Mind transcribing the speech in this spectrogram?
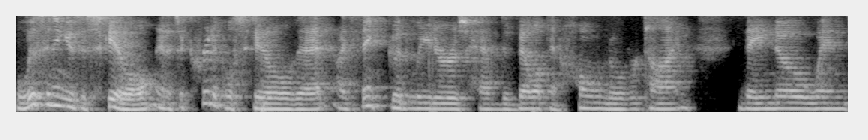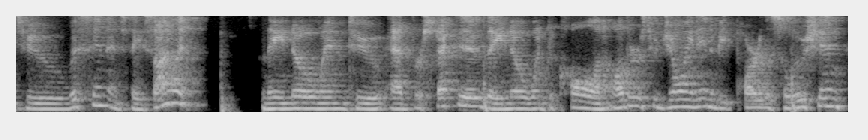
listening is a skill and it's a critical skill that I think good leaders have developed and honed over time. They know when to listen and stay silent. They know when to add perspective. They know when to call on others to join in and be part of the solution.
